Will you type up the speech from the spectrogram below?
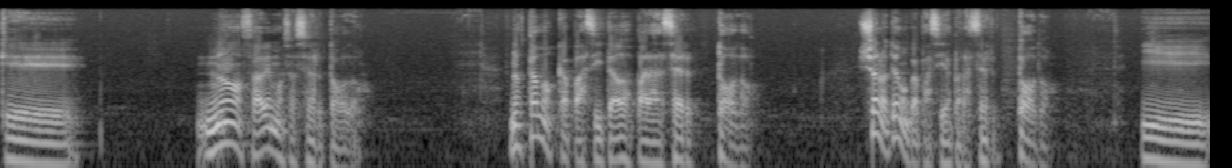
que no sabemos hacer todo. No estamos capacitados para hacer todo. Yo no tengo capacidad para hacer todo. Y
